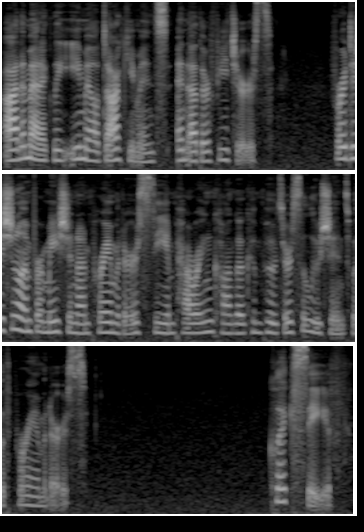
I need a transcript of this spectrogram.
automatically email documents, and other features. For additional information on parameters, see Empowering Conga Composer Solutions with Parameters. Click Save.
